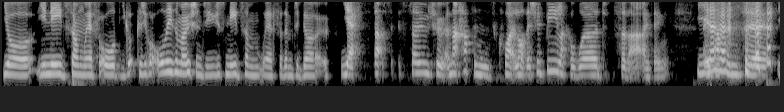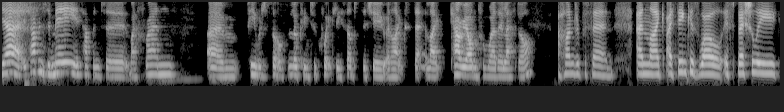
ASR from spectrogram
you're you need somewhere for all you got because you've got all these emotions and you just need somewhere for them to go. Yes, that's so true, and that happens quite a lot. There should be like a word for that. I think it's happened to yeah, it's happened to me. It's happened to my friends. Um, people just sort of looking to quickly substitute and like st- like carry on from where they left off. A hundred percent. And like I think as well, especially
